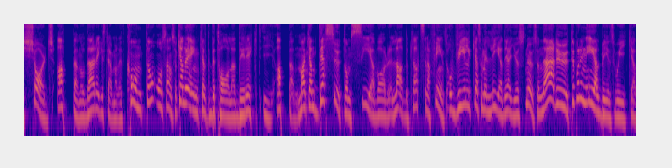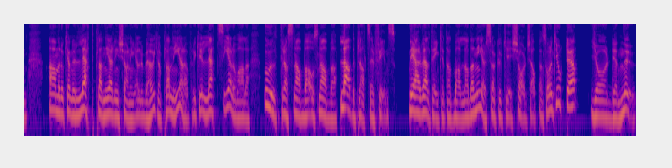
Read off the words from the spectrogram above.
Charge-appen och där registrerar man ett konto och sen så kan du enkelt betala direkt i appen. Man kan dessutom se var laddplatserna finns och vilka som är lediga just nu. Så när du är ute på din elbilsweekend, ja, men då kan du lätt planera din körning, eller du behöver knappt planera, för du kan ju lätt se då var alla ultrasnabba och snabba laddplatser finns. Det är väldigt enkelt att bara ladda ner Circle K Charge-appen. Så har du inte gjort det, gör det nu.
